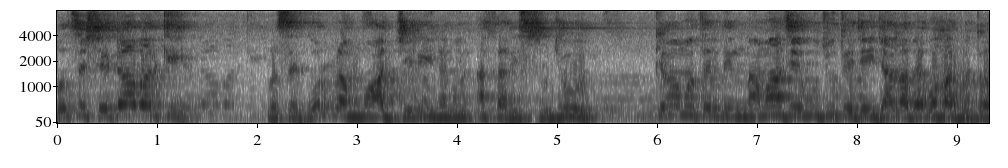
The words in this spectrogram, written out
বলছে, সেটা আবার কি? বলছে গুররাম মুআজ্জিলিনা মিন আসারি সুজুদ। কিয়ামতের দিন নামাজে উজুতে যেই জায়গা ব্যবহার হতো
